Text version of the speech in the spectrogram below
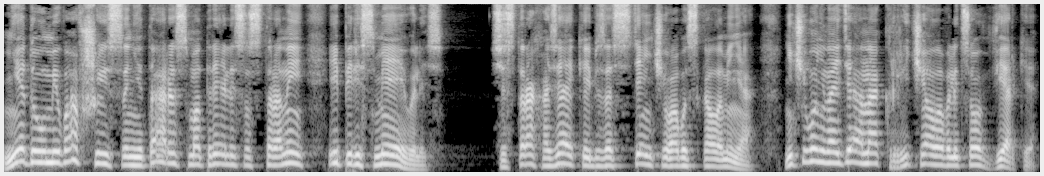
Недоумевавшие санитары смотрели со стороны и пересмеивались. Сестра-хозяйка безостенчиво обыскала меня. Ничего не найдя, она кричала в лицо Верке.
